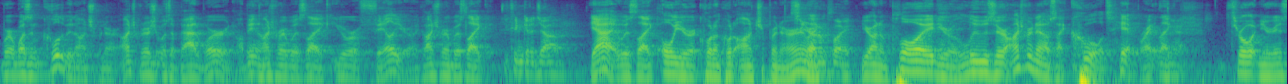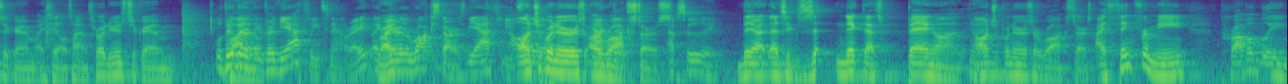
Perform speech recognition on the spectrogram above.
where it wasn't cool to be an entrepreneur. Entrepreneurship was a bad word. Being an entrepreneur was like you were a failure. Like entrepreneur was like, you couldn't get a job yeah, it was like, oh, you're a quote unquote entrepreneur. So you're like, unemployed. You're unemployed. You're a loser. Entrepreneur was like cool. It's hip, right? Like, Yeah. throw it in your Instagram. I say all the time. Throw it in your Instagram. well they're, bio. the, they're the athletes now right like Right. they're the rock stars the athletes Entrepreneurs the are rock stars. absolutely They are. That's exa- Nick. That's bang on. Entrepreneurs are rock stars. I think for me, probably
